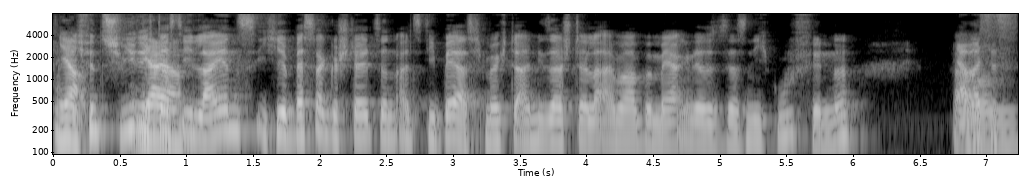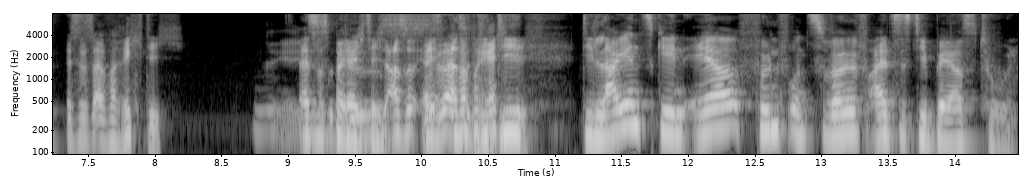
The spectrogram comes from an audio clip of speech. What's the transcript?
Ja. Ich finde es schwierig, Ja, dass ja. die Lions hier besser gestellt sind als die Bears. Ich möchte an dieser Stelle einmal bemerken, dass ich das nicht gut finde. Ja, aber es Ähm, ist, es ist einfach richtig. Es ist berechtigt. Also, Es ist also einfach die, die, berechtigt. die Lions gehen eher 5 und 12, als es die Bears tun.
